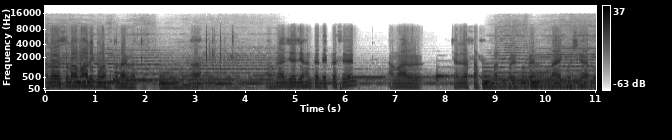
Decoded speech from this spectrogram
হ্যালো আসসালামু আলাইকুম রহমতুল্লাহ আপনারা যে যেখানটা দেখতেছেন, আমার চ্যানেলটা সাবস্ক্রাইব করবেন লাইক ও শেয়ার ও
